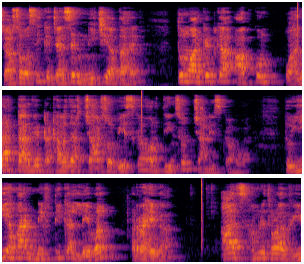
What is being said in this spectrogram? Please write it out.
480 के जैसे नीचे आता है तो मार्केट का आपको पहला टारगेट 18,420 का और 340 का होगा। तो ये हमारा निफ्टी का लेवल रहेगा। आज हमने थोड़ा वी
